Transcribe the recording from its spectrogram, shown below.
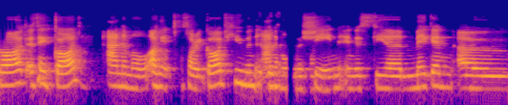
God, I think God Animal, oh nee, sorry, God Human Animal Machine en dis deur Megan O,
